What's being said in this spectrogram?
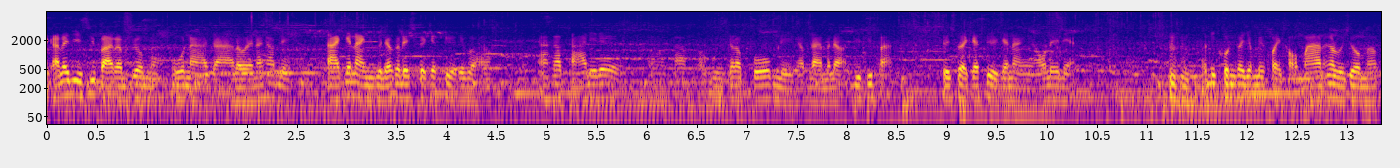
กอะไรยี่สิบบาทท่านผู้ชมนะโอ้นาจะอร่อยนะครับนี่ตาแกนังอยู่แล้วก็เลยช่วยแกถือดีกว่าอานะครับตานี่เด้อนะครับขอบคุณกระโปรงนี่ครับได้มาแล้วยี่สิบบาทช่วยช่วยแกถือแกนังเอาเลยเนี่ยตอนนี้คนก็ยังไม่ค่อยเข้ามานะครับท่านผู้ชมครับ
